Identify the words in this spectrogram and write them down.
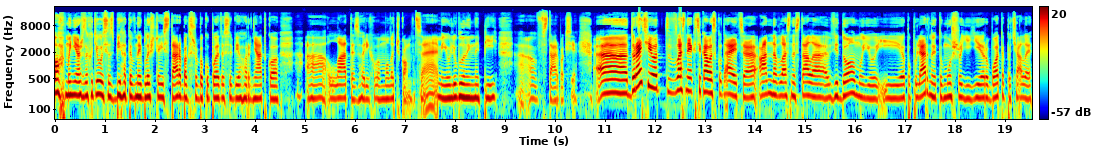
О, мені аж захотілося збігати в найближчий Starbucks, щоб купити собі горнятко а, лати з горіховим молочком. Це мій улюблений напій а, в Старбаксі. А, до речі, от, власне, як цікаво складається, Анна власне стала відомою і популярною, тому що її роботи почали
